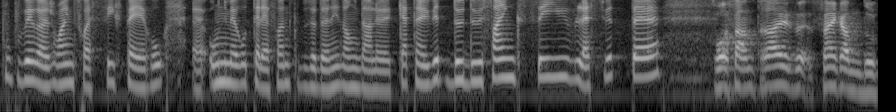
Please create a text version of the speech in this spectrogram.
Vous pouvez rejoindre soit Steve Perrault au numéro de téléphone que vous a donné donc dans le 418-225, Steve, la suite. 73 52.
